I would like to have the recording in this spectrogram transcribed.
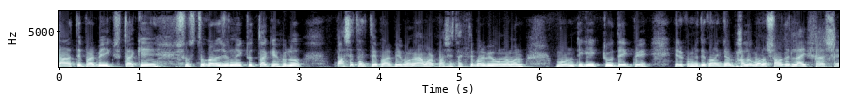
দাঁড়াতে পারবে, একটু তাকে সুস্থ করার জন্য একটু তাকে হলো পাশে থাকতে পারবে এবং আমার পাশে থাকতে পারবে এবং আমার বোনটিকে একটু দেখবে। এরকম যদি কোনো একজন ভালো মানুষ আমাদের লাইফে আসে,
